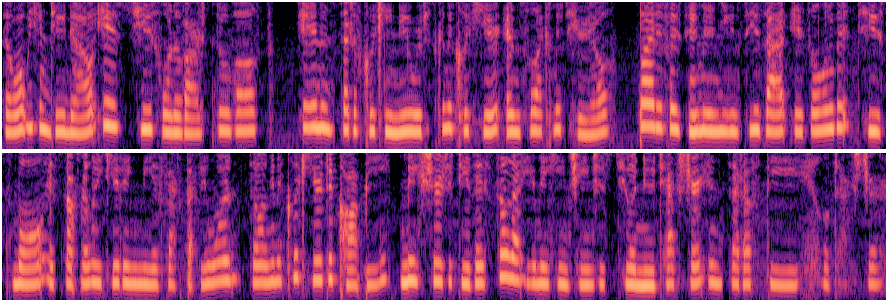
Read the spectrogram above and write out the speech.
So what we can do now is choose one of our snowballs. And instead of clicking new, we're just going to click here and select material. But if I zoom in, you can see that it's a little bit too small. It's not really giving the effect that we want. So I'm going to click here to copy. Make sure to do this so that you're making changes to a new texture instead of the hill texture.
